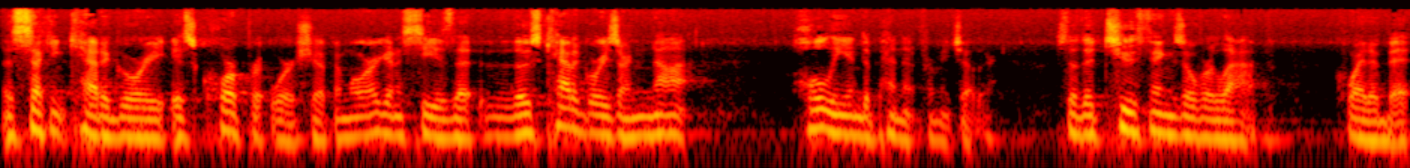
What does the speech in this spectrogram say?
the second category is corporate worship. And what we're going to see is that those categories are not wholly independent from each other. So the two things overlap quite a bit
